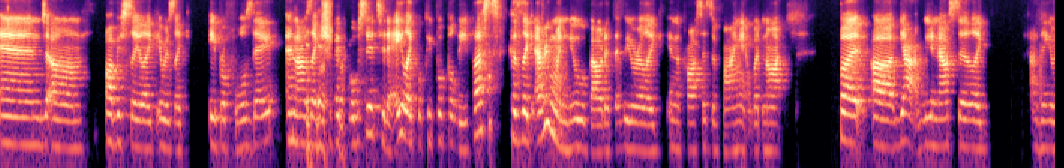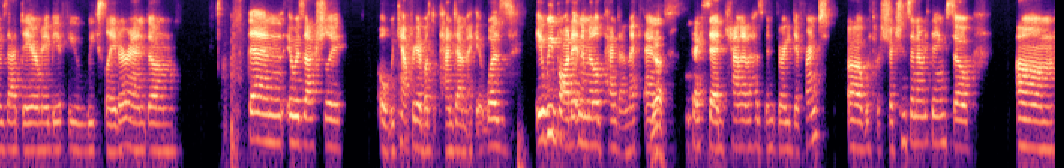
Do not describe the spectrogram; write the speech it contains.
And um, obviously, like it was like April Fool's Day. And I was like, should I post it today? Like, will people believe us? Because like everyone knew about it that we were like in the process of buying it and whatnot. But uh, yeah, we announced it like, I think it was that day or maybe a few weeks later. And um, then it was actually, oh, we can't forget about the pandemic. It was, it, we bought it in the middle of pandemic. And yes. like I said, Canada has been very different uh, with restrictions and everything. So um,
